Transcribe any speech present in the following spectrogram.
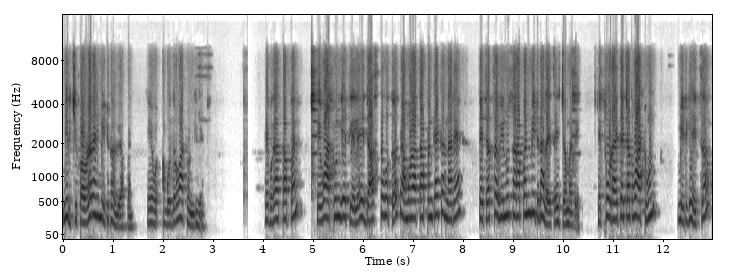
मिरची पावडर आणि मीठ घालूया आपण. हे अगोदर वाटून घेऊया. हे बघा आता आपण हे वाटून घेतलेलं हे जास्त होतं त्यामुळे आता आपण काय करणार आहे? त्याच्यात चवीनुसार आपण मीठ घालायचं ह्याच्यामध्ये. हे थोडं आहे त्याच्यात वाटून मीठ घ्यायचं.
